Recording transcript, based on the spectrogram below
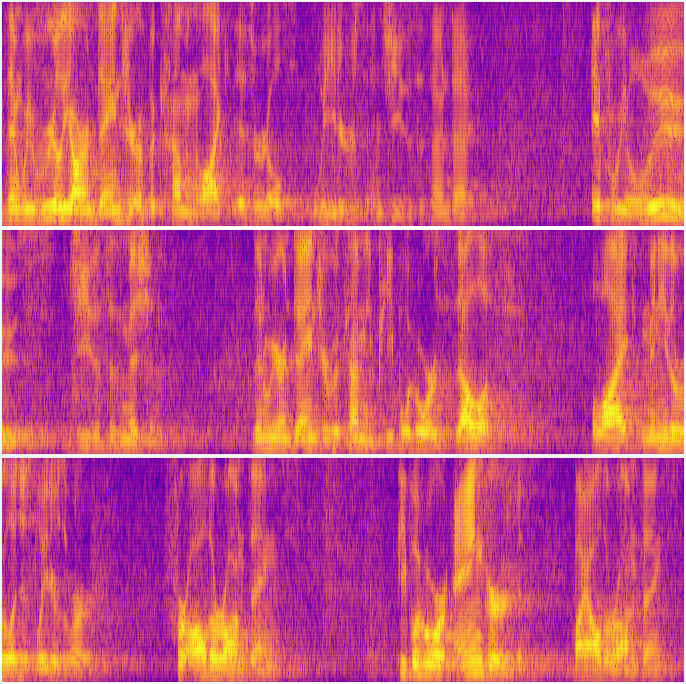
then we really are in danger of becoming like Israel's leaders in Jesus' own day. If we lose Jesus' mission, then we are in danger of becoming people who are zealous, like many of the religious leaders were, for all the wrong things. People who are angered by all the wrong things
